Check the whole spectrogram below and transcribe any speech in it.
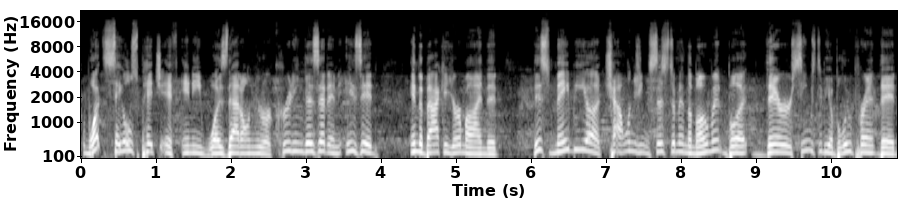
What sales pitch, if any, was that on your recruiting visit? And is it in the back of your mind that this may be a challenging system in the moment, but there seems to be a blueprint that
